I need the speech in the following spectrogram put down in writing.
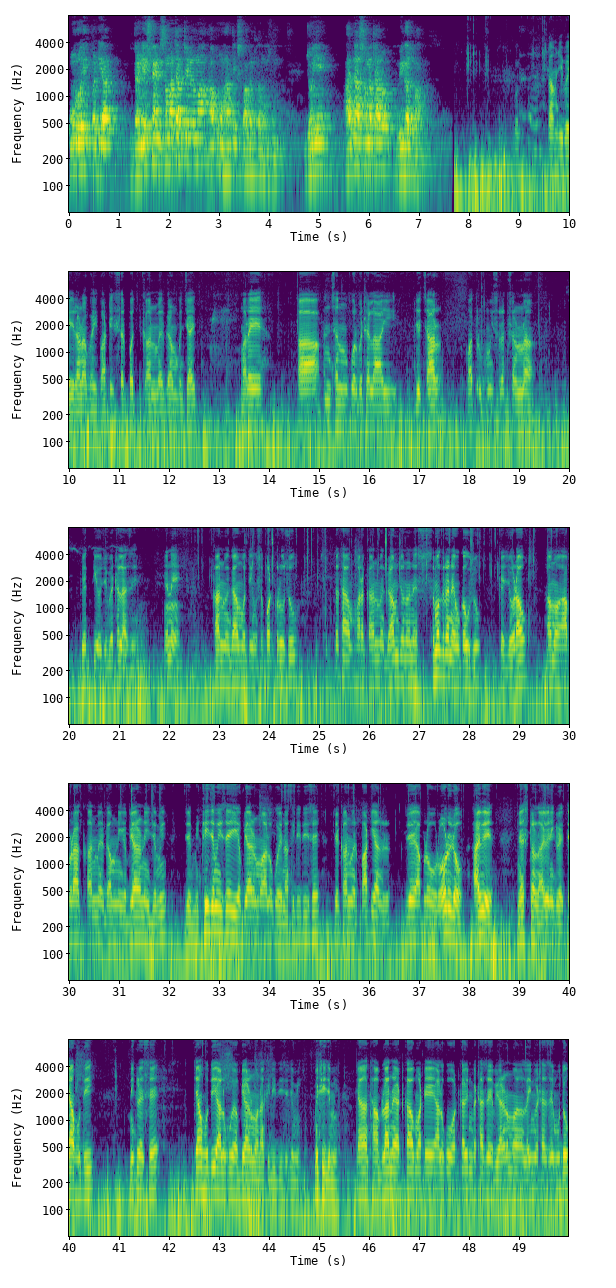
હું Rohit Patiyar the news time સમાચાર ચેનલમાં આપનું હાર્દિક સ્વાગત કરું છું. જોઈએ આજના સમાચારો વિગતવાર. રામજીભાઈ રાણાભાઈ પાટી, સરપંચ કાનમેર ગ્રામ પંચાયત. મારે આ અનશન ઉપર બેઠેલા એ જે ચાર માતૃભૂમિ સંરક્ષણના વ્યક્તિઓ જે બેઠેલા છે, એને કાનમેર ગામ વતી હું સપોર્ટ કરું છું. તથા મારા કાનમેર ગ્રામજનોને સમગ્રને હું કહું છું કે જોડાઓ. આમાં આપણા કાનમેર ગામની અભયારણ્યની જમીન, જે મીઠી જમીન છે, એ અભયારણ્યમાં આ લોકોએ નાખી દીધી છે. જે કાનમેર પાટિયા જે આપણો રોડ રહ્યો હાઈવે, નેશનલ હાઈવે નીકળે ત્યાં સુધી નીકળે છે. ત્યાં સુધી આ લોકોએ અભયારણ્યમાં નાખી દીધી છે જમીન, મીઠી જમીન. ત્યાં થાંભલાને અટકાવવા માટે આ લોકો અટકાવીને બેઠા છે, અભયારણ્યમાં લઈને બેઠા છે મુદ્દો.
